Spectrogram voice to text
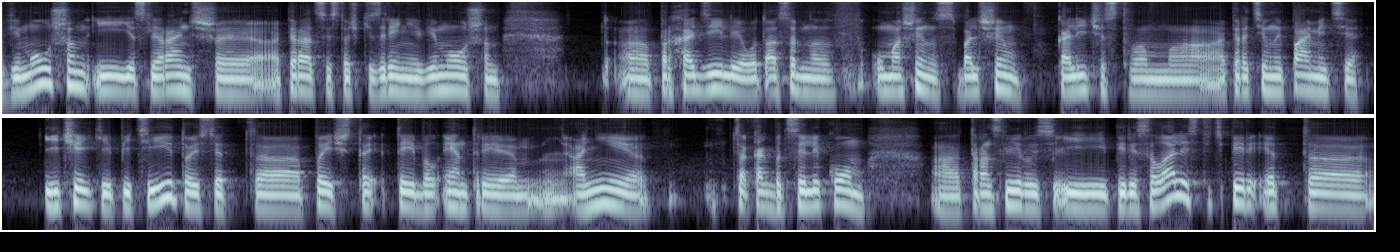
vMotion. И если раньше операции с точки зрения vMotion э, проходили, вот особенно у машин с большим количеством э, оперативной памяти, ячейки PTE, то есть это Page Table Entry, они как бы целиком а, транслировались и пересылались, то теперь это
